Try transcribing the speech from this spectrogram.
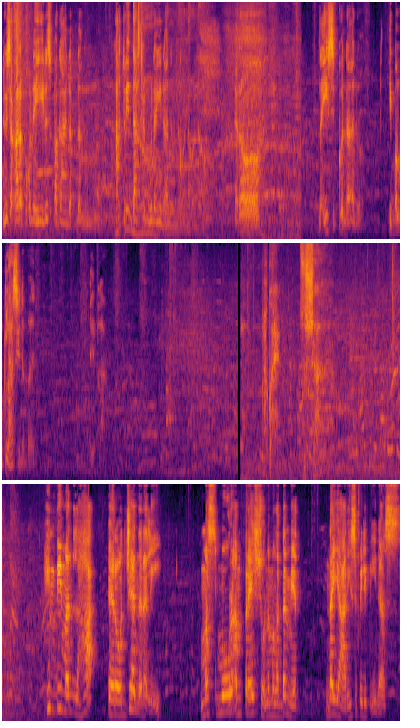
Yung isang araw ako nahihilo sa paghahanap ng... Actually, duster muna hinanap ko. No, no. Pero, naisip ko na ano, ibang klase naman. Di ba? Kore, sosyal. Hindi man lahat, pero generally, mas mura ang presyo ng mga damit na yari sa Pilipinas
